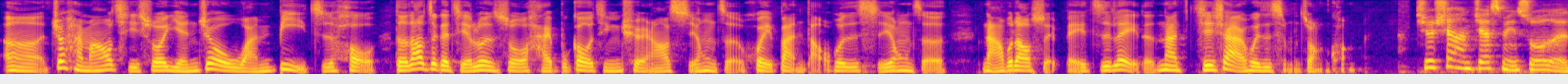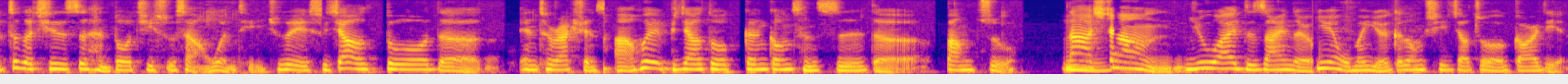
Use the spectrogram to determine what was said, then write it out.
呃，就还蛮好奇，说研究完毕之后得到这个结论，说还不够精确，然后使用者会绊倒，或者使用者拿不到水杯之类的，那接下来会是什么状况？就像 Jasmine 说的，这个其实是很多技术上的问题，就是比较多的 interactions 啊，会比较多跟工程师的帮助。那像 UI designer，因为我们有一个东西叫做 guardian，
